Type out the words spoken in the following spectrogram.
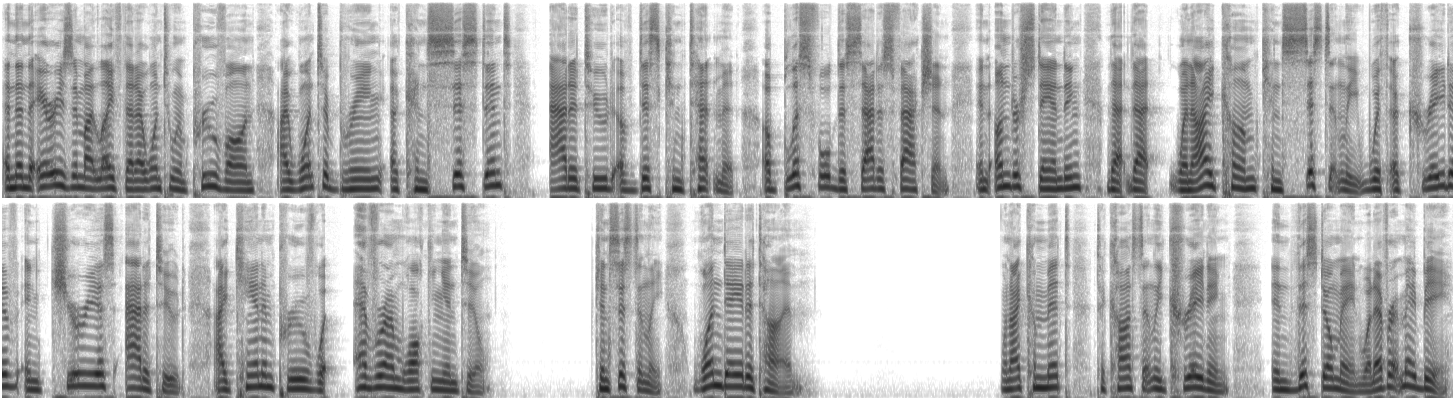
And then the areas in my life that I want to improve on, I want to bring a consistent attitude of discontentment, a blissful dissatisfaction, an understanding that that when I come consistently with a creative and curious attitude, I can improve whatever I'm walking into. Consistently, one day at a time. When I commit to constantly creating in this domain, whatever it may be,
